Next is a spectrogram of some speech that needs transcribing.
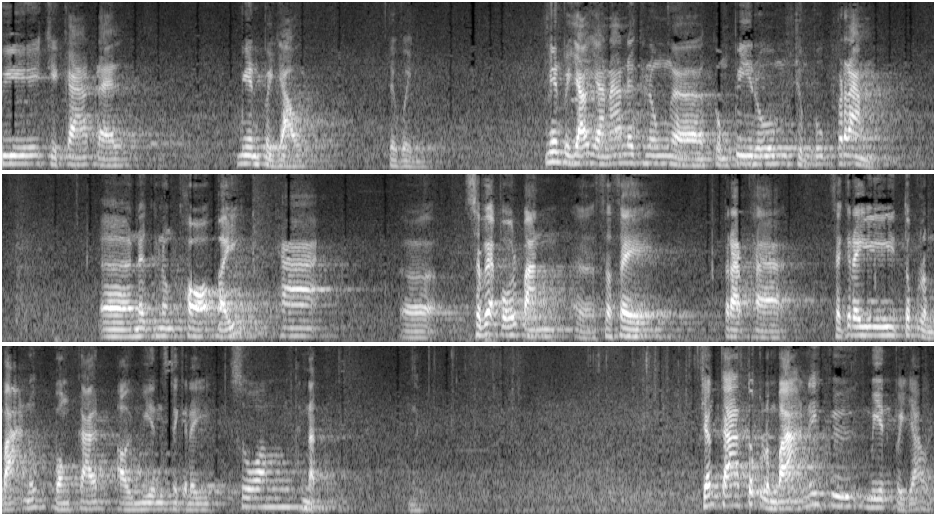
វាជាការដែលមានប្រយោជន៍ទៅវិញមានប្រយោជន៍យ៉ាងណានៅក្នុងគម្ពីររ៉ូមជំពូក5នៅក្នុងខ3ថាសាវកពលបានសរសេរប្រាប់ថាសេចក្តីទុកលំបាកនោះបង្កើតឲ្យមានសេចក្តីស៊ាំថ្នឹក ចឹងការទុកលំបាកនេះគឺមានប្រយោជន៍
